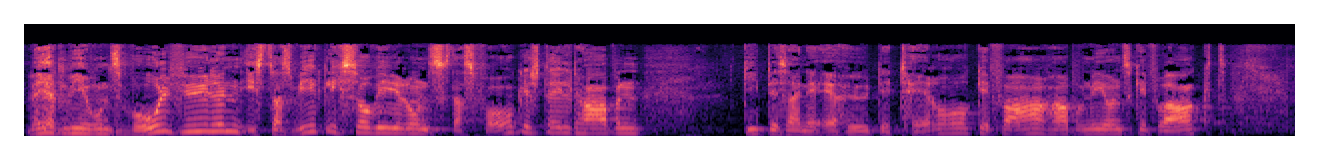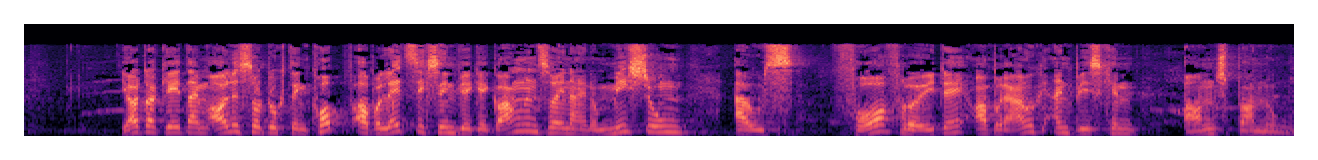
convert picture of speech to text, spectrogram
Werden wir uns wohlfühlen? Ist das wirklich so, wie wir uns das vorgestellt haben? Gibt es eine erhöhte Terrorgefahr, haben wir uns gefragt. Ja, da geht einem alles so durch den Kopf, aber letztlich sind wir gegangen, so in einer Mischung aus Vorfreude, aber auch ein bisschen Anspannung.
